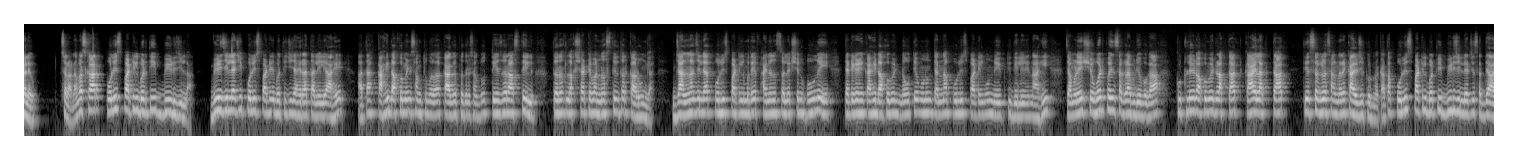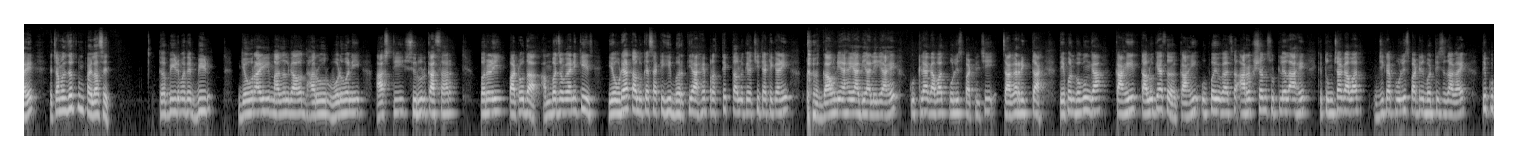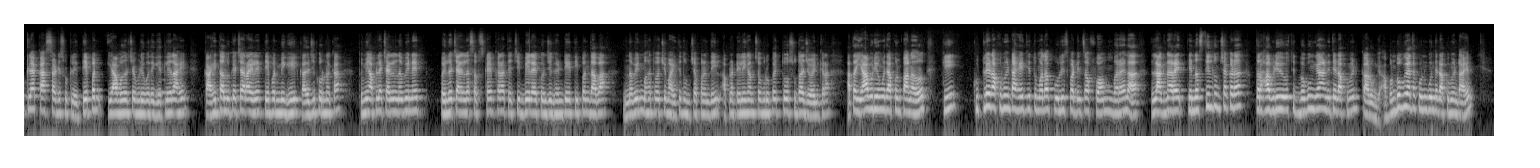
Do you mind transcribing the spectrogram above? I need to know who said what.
Speaker 1: Hello. चला नमस्कार. Police Patil भरती बीड जिल्हा. बीड जिल्ह्याची पोलीस पाटील भरतीची जाहिरात आलेली आहे. आता काही डॉक्युमेंट सांगतो मला कागदपत्र सांगतो. ते जर असतील तरच लक्षात ठेवा. नसतील तर काढून घ्या. जालना जिल्ह्यात पोलीस पाटीलमध्ये फायनल सिलेक्शन होऊ नये. त्या ठिकाणी काही डॉक्युमेंट नव्हते म्हणून त्यांना पोलीस पाटील म्हणून नियुक्ती दिलेली नाही. त्यामुळे शेवटपर्यंत सगळा व्हिडिओ बघा. कुठले डॉक्युमेंट लागतात काय लागतात ते सगळं सांगणारे काळजी करू नका. आता पोलीस पाटील भरती बीड जिल्ह्याची सध्या आहे. याच्यामध्ये जर तुम्ही पाहिलं असेल तर बीडमध्ये बीड गेवराई माजलगाव धारूर वडवणी आष्टी शिरूर कासार परळी पाटोदा अंबाजोगाई आणि कीज एवढ्या तालुक्यासाठी ही भरती आहे. प्रत्येक तालुक्याची त्या ठिकाणी गावणी आहे यादी आलेली आहे. कुठल्या गावात पोलीस पाटीलची जागा रिक्त आहे ते पण बघून घ्या. काही तालुक्याचं काही उपयोगाचं आरक्षण सुटलेलं आहे की तुमच्या गावात जी काय पोलीस पाटील भरतीची जागा आहे ते कुठल्या कास्टसाठी सुटले ते पण या अगोदरच्या व्हिडिओमध्ये घेतलेलं आहे. काही तालुक्याच्या राहिले ते पण मी घेईल काळजी करू नका. तुम्ही आपल्या चॅनल नवीन आहेत पहिलं चॅनलला सबस्क्राईब करा त्याची बेल ऐकून जी घंटी आहे ती पण दाबा. नवीन महत्त्वाची माहिती तुमच्यापर्यंत येईल. आपला टेलिग्रामचा ग्रुप आहे तो सुद्धा जॉईन करा. आता या व्हिडिओमध्ये आपण पाहणार आहोत की कुठले डॉक्युमेंट आहेत जे तुम्हाला पोलीस पाटीलचा फॉर्म भरायला लागणार आहेत ते नसतील तुमच्याकडं तर हा व्हिडिओ व्यवस्थित बघून घ्या आणि ते डॉक्युमेंट काढून घ्या. आपण बघूया आता कोणकोणते डॉक्युमेंट आहेत.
